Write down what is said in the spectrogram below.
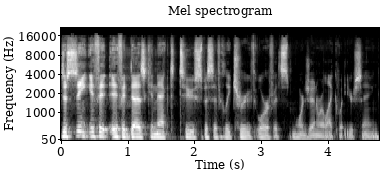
just seeing if it if it does connect to specifically truth, or if it's more general like what you're saying.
